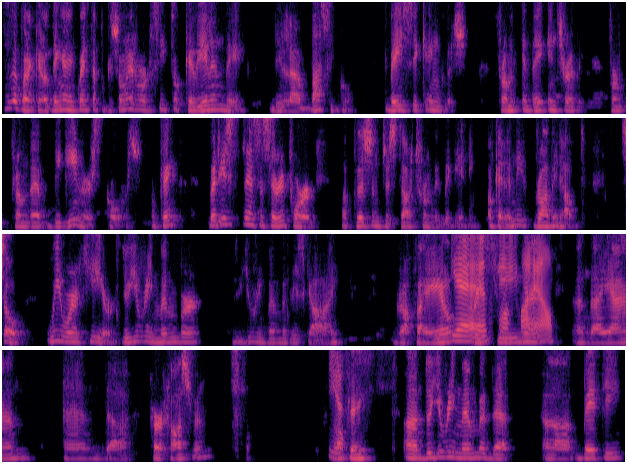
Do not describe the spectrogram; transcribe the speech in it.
Entonces, para que lo tengas en cuenta, porque son errorcitos que vienen de, de la básico, basic English, from the intro, from, from the beginner's course. Okay. But it's necessary for a person to start from the beginning. Okay, let me rub it out. So we were here. Do you remember? Do you remember this guy? Raphael, Yes, Christina, Rafael. and Diane, and uh, her husband. Yes. Okay. Uh, do you remember that uh, Betty,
